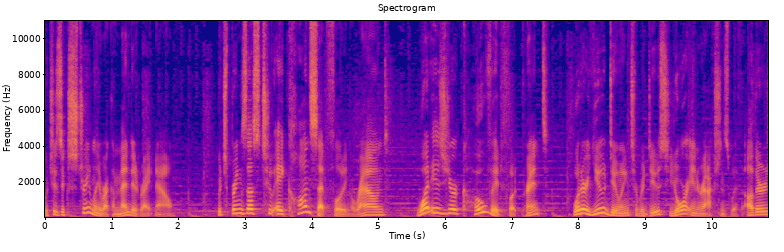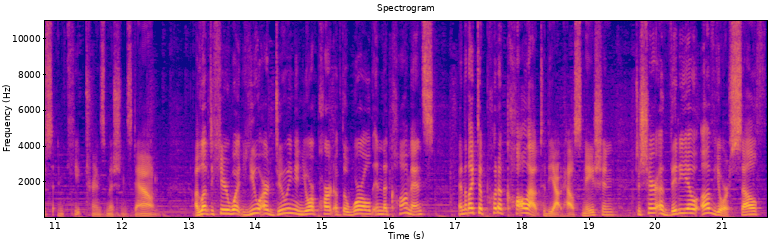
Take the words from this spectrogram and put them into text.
which is extremely recommended right now. Which brings us to a concept floating around what is your COVID footprint? What are you doing to reduce your interactions with others and keep transmissions down? I'd love to hear what you are doing in your part of the world in the comments, and I'd like to put a call out to the Outhouse Nation to share a video of yourself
